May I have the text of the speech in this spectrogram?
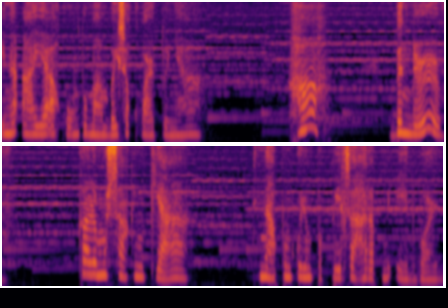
Inaaya akong tumambay sa kwarto niya. Ha? The nerve! Kala mo sa akin kya. Tinapon ko yung papel sa harap ni Edward.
